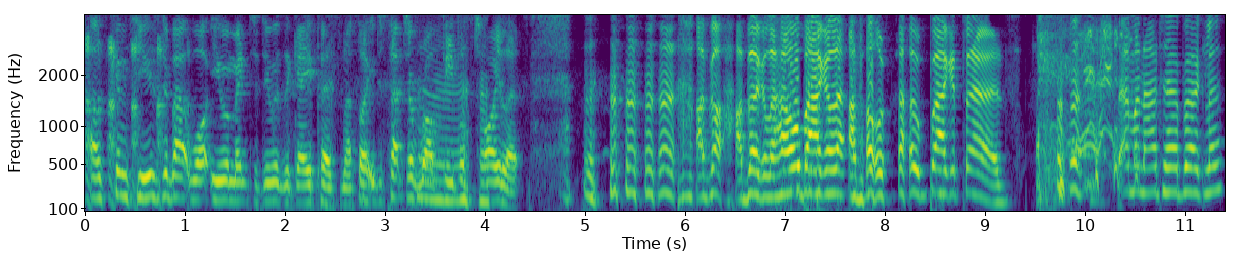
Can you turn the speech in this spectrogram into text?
I was confused about what you were meant to do as a gay person. I thought you just had to rob people's toilets. I've got I burgled a whole bag of a whole, a whole bag of turds. Am I now turd burglar?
